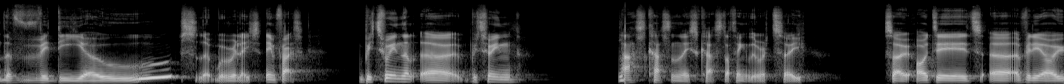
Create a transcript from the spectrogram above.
the videos that were released. In fact, between the uh, between last cast and this cast, I think there were two. So I did uh, a video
